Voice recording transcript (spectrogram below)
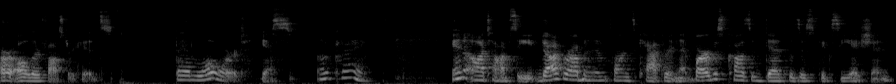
are all their foster kids. That Lord. Yes. Okay. In autopsy, Doc Robbins informs Catherine that Barbara's cause of death was asphyxiation.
